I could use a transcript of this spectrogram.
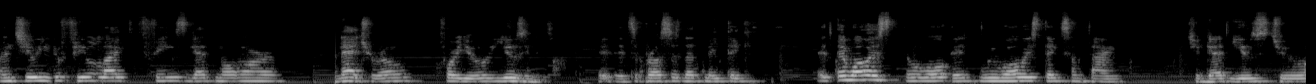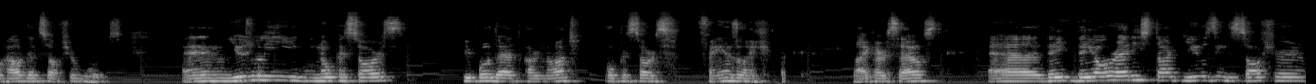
until you feel like things get more natural for you using it. it it's a process that may take it, it always will, it will always take some time to get used to how that software works and usually in open source people that are not open source fans like like ourselves uh, they they already start using the software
